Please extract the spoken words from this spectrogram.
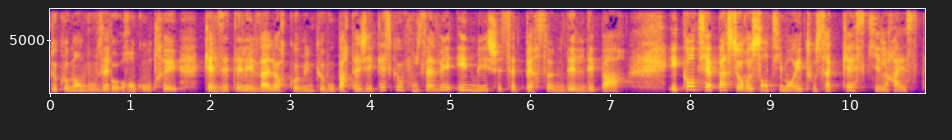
de comment vous vous êtes rencontrés, quelles étaient les valeurs communes que vous partagez, qu'est-ce que vous avez aimé chez cette personne dès le départ. Et quand il n'y a pas ce ressentiment et tout ça, qu'est-ce qu'il reste?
